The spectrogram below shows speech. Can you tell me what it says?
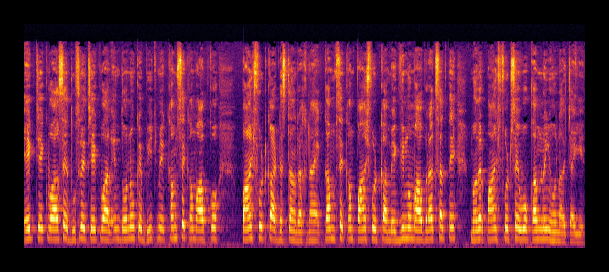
एक चेक वाल से दूसरे चेक वाल इन दोनों के बीच में कम से कम आपको पाँच फुट का डिस्टेंस रखना है। कम से कम पाँच फुट का मैक्सिमम आप रख सकते हैं, मगर पाँच फुट से वो कम नहीं होना चाहिए।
